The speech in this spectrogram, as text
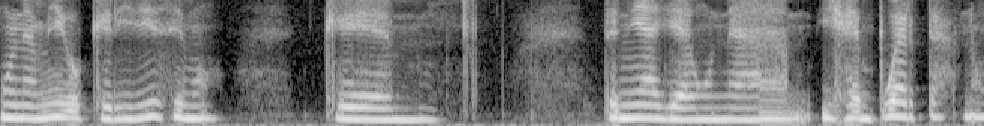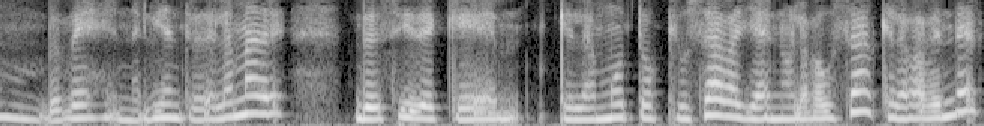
un amigo queridísimo que mm, tenía ya una hija en puerta, ¿no? un bebé en el vientre de la madre, decide que, que la moto que usaba ya no la va a usar, que la va a vender,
